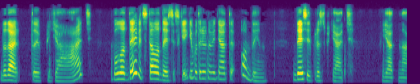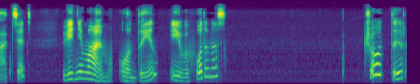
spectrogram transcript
Додати 5. Було 9, стало 10. Скільки потрібно відняти? 1. 10 плюс 5 15. Віднімаємо 1. І виходить у нас 4.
